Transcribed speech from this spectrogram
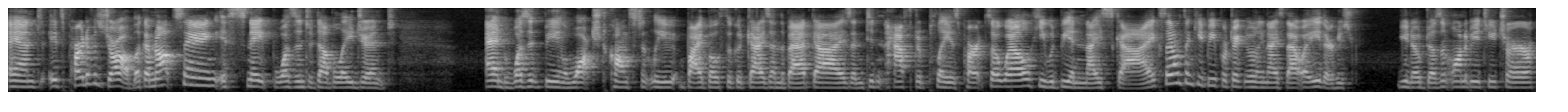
And it's part of his job. Like, I'm not saying if Snape wasn't a double agent and wasn't being watched constantly by both the good guys and the bad guys and didn't have to play his part so well, he would be a nice guy. Because I don't think he'd be particularly nice that way either. He's, you know, doesn't want to be a teacher.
